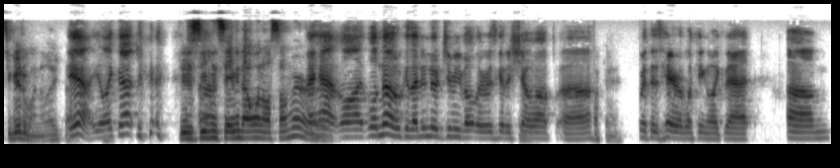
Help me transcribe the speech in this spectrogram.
it's a good one. I like that. Yeah, you like that? You're just Uh, even saving that one all summer? Or? I have. Well, I, well, no, because I didn't know Jimmy Butler was going to show up uh, Okay. with his hair looking like that. Um,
